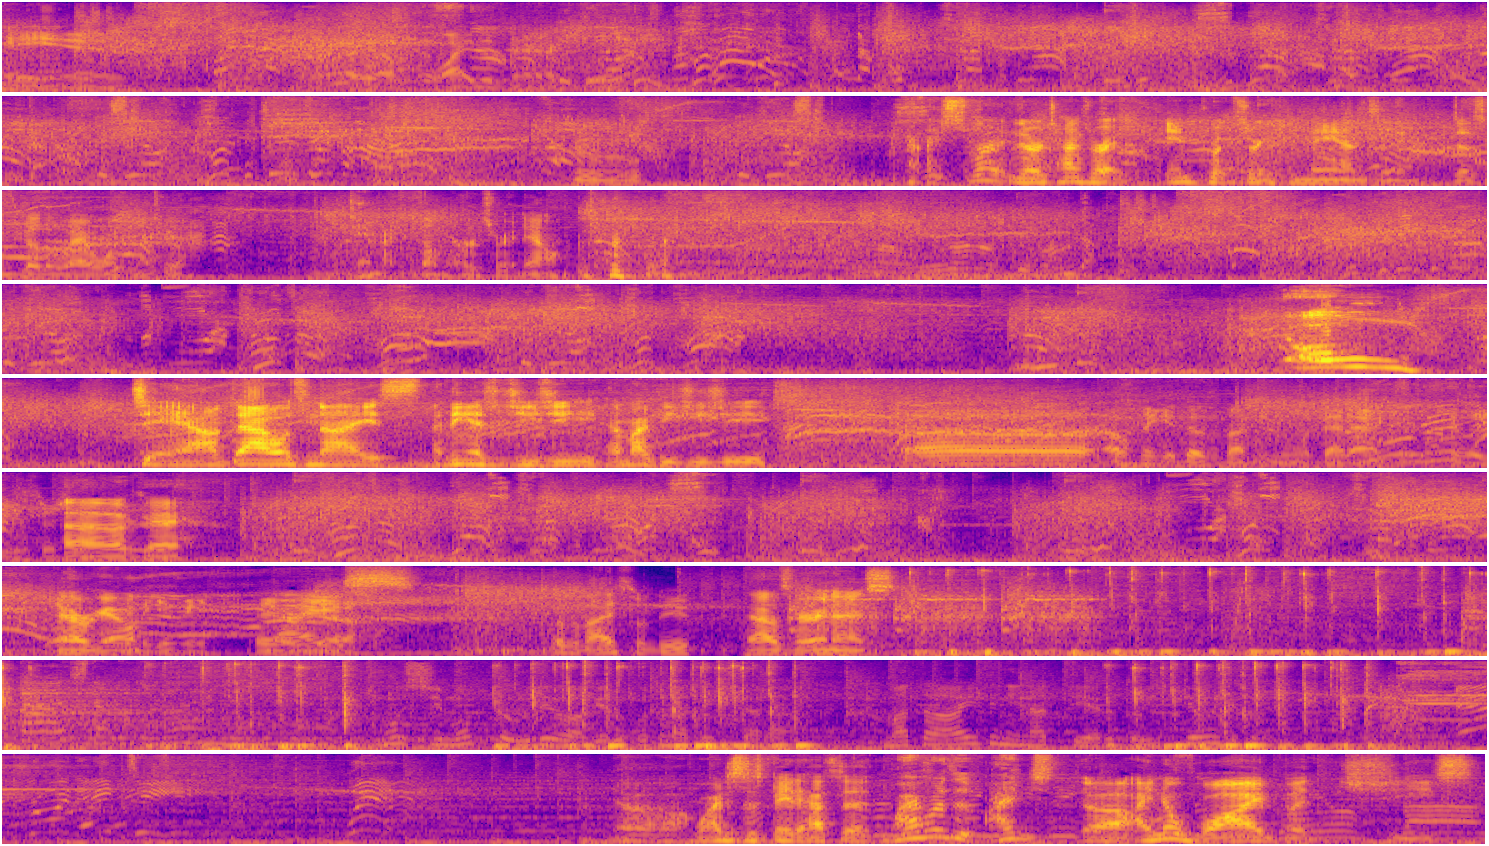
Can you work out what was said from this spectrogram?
And. Yeah, yeah, wide in there, actually. I swear there are times where I input certain commands and it doesn't go the way I want them to. Damn, my thumb hurts right now. oh! Damn, that was nice. I think that's GG. That might be GG. Uh, I don't think it does even with that action to kill you. Oh, you're- okay. There we go. gonna get me. There we go. Nice. That was a nice one, dude. That was very nice. と腕を上げることができたらまた相手になってやると言っておいてくれ Uh, why does this beta have to? Why were the? I just, uh, I know why, but jeez,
